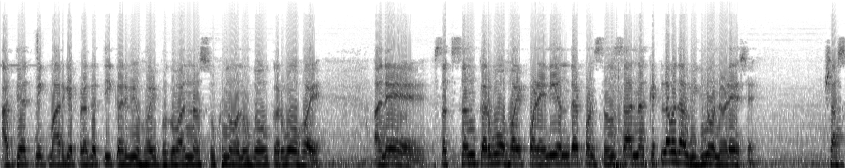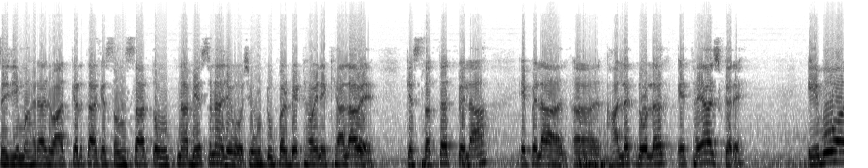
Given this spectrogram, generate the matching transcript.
આધ્યાત્મિક માર્ગે પ્રગતિ કરવી હોય, ભગવાનના સુખનો અનુભવ કરવો હોય અને સત્સંગ કરવો હોય, પણ એની અંદર પણ સંસારના કેટલા બધા વિઘ્નો નડે છે. શાસ્ત્રીજી મહારાજ વાત કરતા કે સંસાર તો ઊંટના બેસણા જેવો છે. ઊંટ ઉપર બેઠા હોય ને ખ્યાલ આવે કે સતત પેલા એ પેલા હાલક ડોલક એ થયા જ કરે. એવો આ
